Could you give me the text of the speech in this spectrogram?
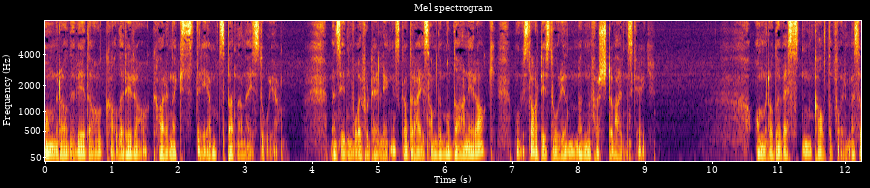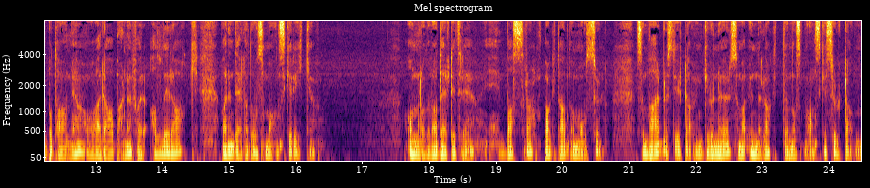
Området vi i dag kaller Irak, har en ekstremt spennende historie. Men siden vår fortelling skal dreie seg om det moderne Irak, må vi starte historien med den første verdenskrig. Området Vesten kalte for Mesopotamia og araberne for Al-Irak, var en del av det osmanske riket. Området var delt i tre, i Basra, Bagdad og Mosul, som hver ble styrt av en guvernør som var underlagt den osmanske sultanen.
